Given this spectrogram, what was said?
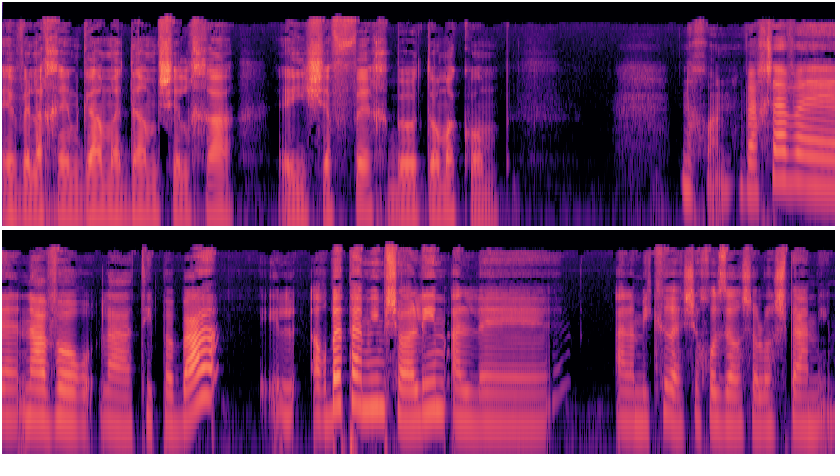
אה, ולכן גם הדם שלך יישפך באותו מקום. נכון. ועכשיו נעבור לטיפ הבא. הרבה פעמים שואלים על, על המקרה שחוזר שלוש פעמים.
